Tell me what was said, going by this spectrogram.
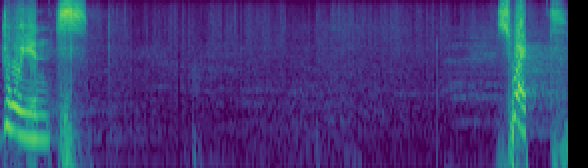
Joints. Sweat.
